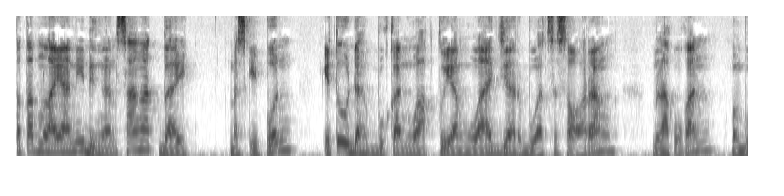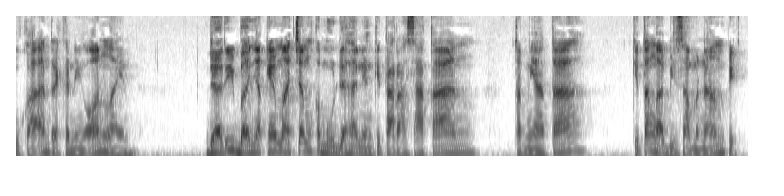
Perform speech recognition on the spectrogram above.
tetap melayani dengan sangat baik. Meskipun itu udah bukan waktu yang wajar buat seseorang melakukan pembukaan rekening online. Dari banyaknya macam kemudahan yang kita rasakan, ternyata kita nggak bisa menampik.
